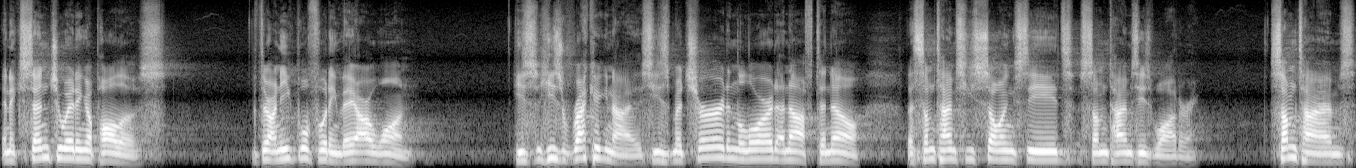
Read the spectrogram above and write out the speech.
and accentuating Apollos. That they're on equal footing, they are one. He's, he's recognized, he's matured in the Lord enough to know that sometimes he's sowing seeds, sometimes he's watering. Sometimes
